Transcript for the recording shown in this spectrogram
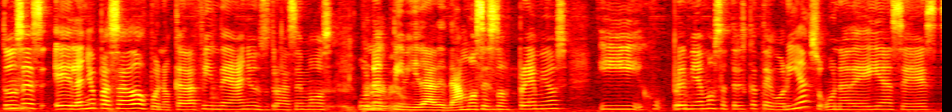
Entonces, el año pasado, bueno, cada fin de año nosotros hacemos El una premio. actividad, damos estos premios y premiamos a tres categorías. Una de ellas es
